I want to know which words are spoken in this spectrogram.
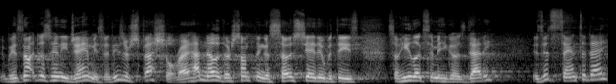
It's not just any jammies, these are special, right? I know there's something associated with these. So he looks at me, he goes, Daddy, is it Santa Day?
